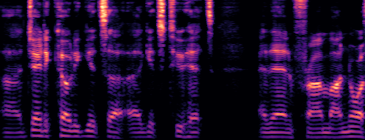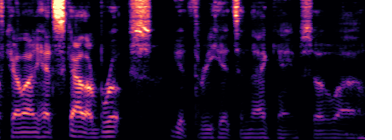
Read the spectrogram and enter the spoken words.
Uh, Jada Cody gets gets two hits, and then from North Carolina, you had Skylar Brooks get three hits in that game. So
